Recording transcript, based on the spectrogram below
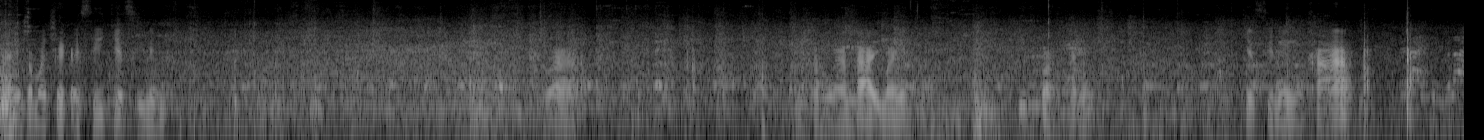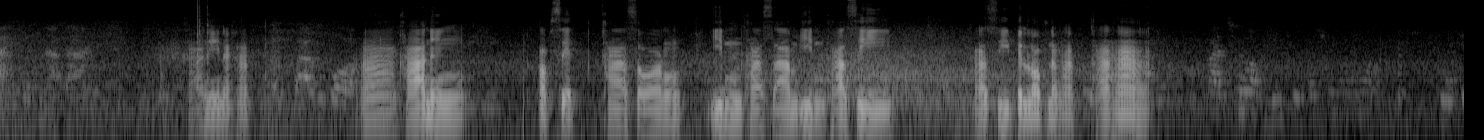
ไปก็มาเช็ค IC เจ็ดสี่หนึ่งว่ามันทำงานได้ไหมปิดก่อนแค่นั้น เจ็ดสี่หนึ่งขาขานี้นะครับขาหนึ่ง offset ขาสองอินขาสามอินขาสี่ขาสี่เป็นลบนะครับ ขาห้าป้าชอบยูทูบป้าชอบถูกใจ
